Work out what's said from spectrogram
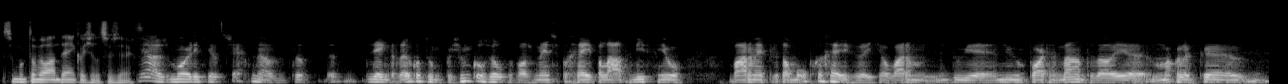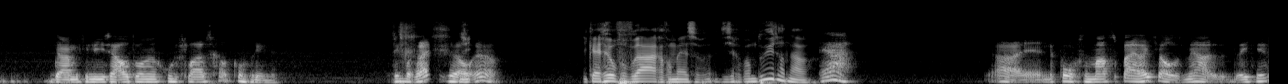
Dus daar moet ik dan wel aan denken als je dat zo zegt. Ja, dat is mooi dat je dat zegt. Nou, dat, dat, ik denk dat ook al toen ik pensioenconsultant was, mensen begrepen later niet van, joh, waarom heb je het allemaal opgegeven, weet je wel? Waarom doe je nu een part-time baan, terwijl je makkelijk eh, daar met je leaseauto een goede salaris geld kon verdienen? Dus ik begrijp het wel, Die- ja. Je krijgt heel veel vragen van mensen die zeggen waarom doe je dat nou? Ja. Ja, en volgens de maatschappij had je alles, maar ja, weet je.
